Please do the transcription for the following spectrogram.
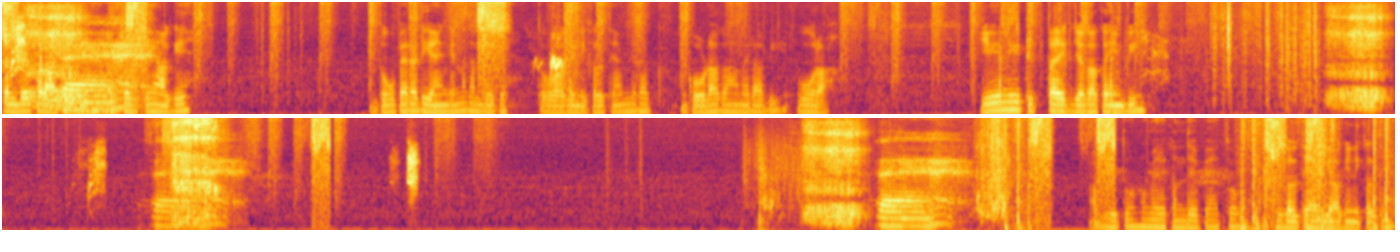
कंधे पर आ चुके हैं, अब चलते हैं आगे। दो पैरट ही आएँगे ना कंधे पे। तो आगे निकलते हैं। मेरा घोड़ा कहाँ मेरा अभी? वो रहा। ये नहीं टिकता एक जगह कहीं भी। अब ये दोनों मेरे कंधे पे हैं तो निकलते हैं। अभी आगे निकलते हैं।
